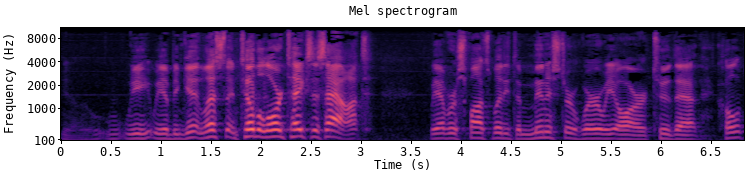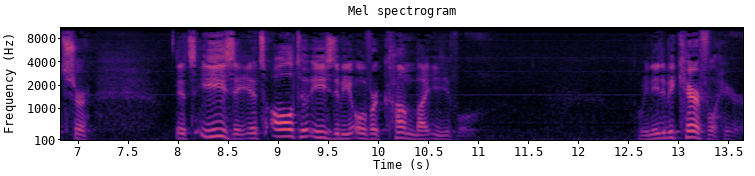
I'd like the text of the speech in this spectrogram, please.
You know, we, we have been getting, until the Lord takes us out, we have a responsibility to minister where we are to that culture. It's easy, it's all too easy to be overcome by evil. We need to be careful here.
